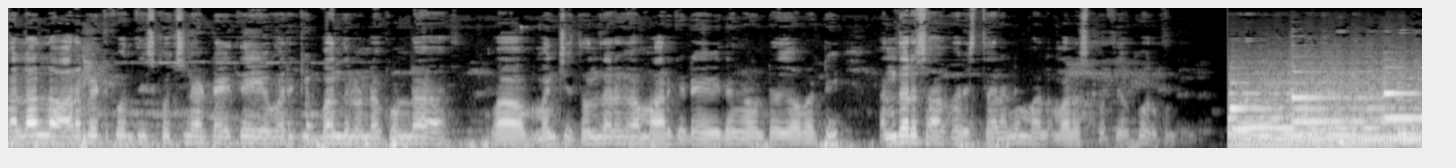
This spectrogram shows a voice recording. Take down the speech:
కళాల్లో ఆరబెట్టుకొని తీసుకొచ్చినట్టయితే ఎవరికి ఇబ్బందులు ఉండకుండా మంచి తొందరగా మార్కెట్ అయ్యే విధంగా ఉంటుంది కాబట్టి అందరూ సహకరిస్తారని మన మనస్ఫూర్తిగా కోరుకుంటున్నాను Thank you.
